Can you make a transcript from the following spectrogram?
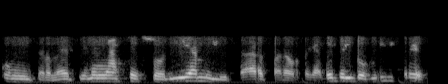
con Internet, tienen asesoría militar para Ortega. Desde el 2013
